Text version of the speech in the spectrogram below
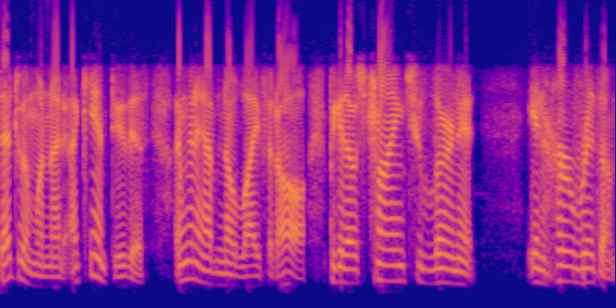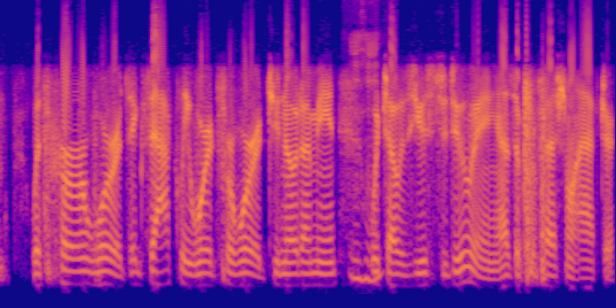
said to him one night, I can't do this. I'm going to have no life at all because I was trying to learn it in her rhythm with her words, exactly word for word. Do you know what I mean? Mm-hmm. Which I was used to doing as a professional actor,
